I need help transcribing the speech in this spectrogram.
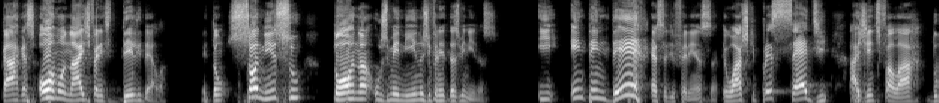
cargas hormonais diferentes dele e dela. Então, só nisso torna os meninos diferentes das meninas. E entender essa diferença, eu acho que precede a gente falar do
